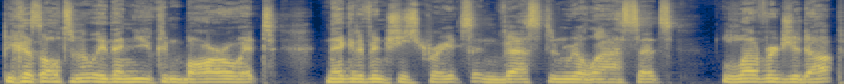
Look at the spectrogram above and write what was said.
because ultimately then you can borrow at negative interest rates, invest in real assets, leverage it up,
